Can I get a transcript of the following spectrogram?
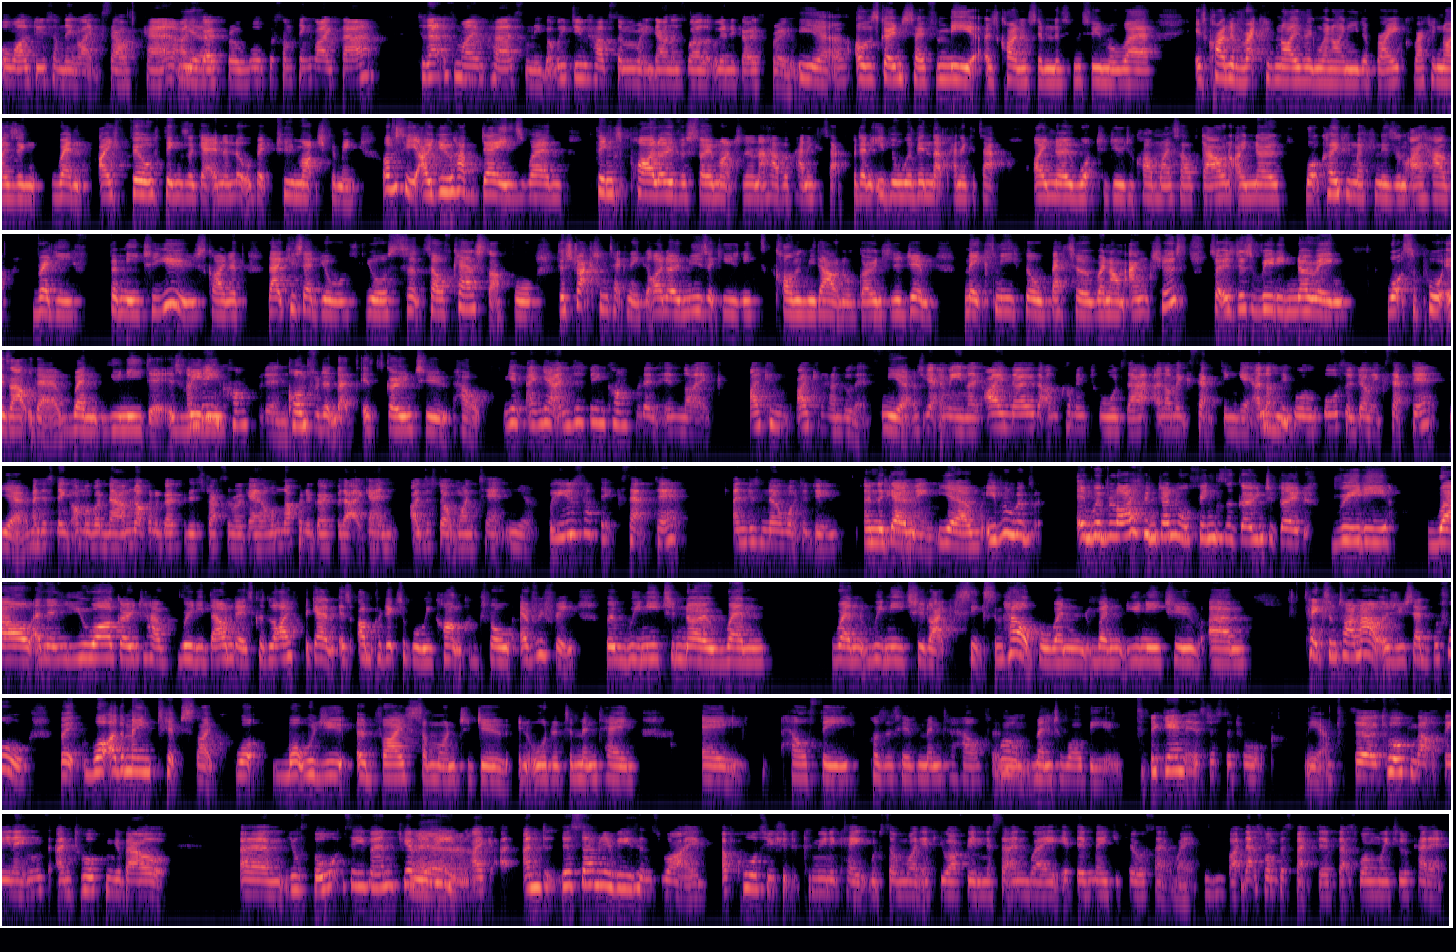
Or I'll do something like self care and Yeah. go for a walk or something like that. So that's mine personally, but we do have some written down as well that we're going to go through. Yeah, I was going to say for me, it's kind of similar to Masooma, where it's kind of recognizing when I need a break, recognizing when I feel things are getting a little bit too much for me. Obviously, I do have days when things pile over so much and then I have a panic attack. But then, even within that panic attack, I know what to do to calm myself down. I know what coping mechanism I have ready for me to use kind of like you said your your self-care stuff or distraction technique. I know music usually calms me down or going to the gym makes me feel better when i'm anxious. So it's just really knowing what support is out there when you need it is really confident. confident that it's going to help. Yeah, and yeah, and just being confident in like, I can I can handle this. yeah Do you get what I mean? Like I know that I'm coming towards that and I'm accepting it. A lot of Mhm. people also don't accept it. yeah and just think, oh my god, now I'm not going to go for this stressor again, I'm not going to go for that again. I just don't want it. yeah But you just have to accept it and just know what to do. and Do again I mean? yeah even with and with life in general things are going to go really well and then you are going to have really down days because life again is unpredictable we can't control everything but we need to know when when we need to like seek some help or when when you need to um take some time out as you said before. But what are the main tips? Like what what would you advise someone to do in order to maintain a healthy positive mental health and Well- mental well-being? To begin is just to talk. yeah. So talking about feelings and talking about um your thoughts even. Do you get what I mean? Like and there's so many reasons why. Of course you should communicate with someone if you are feeling a certain way, if they've made you feel a certain way. Mhm. Right, that's one perspective, that's one way to look at it.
